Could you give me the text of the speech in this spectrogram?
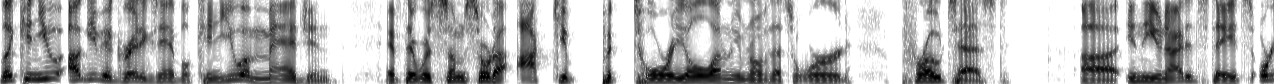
Like, can you? I'll give you a great example. Can you imagine if there was some sort of occupatorial, I don't even know if that's a word, protest uh, in the United States or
